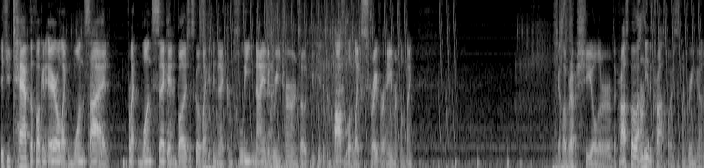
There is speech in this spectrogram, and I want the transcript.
if you tap the fucking arrow like one side for like one second, Buzz just goes like in a complete 90 degree turn, so you can, it's impossible to like strafe or aim or something. I Guess I'll grab a shield or the crossbow. I don't need the crossbow. This is my green gun.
